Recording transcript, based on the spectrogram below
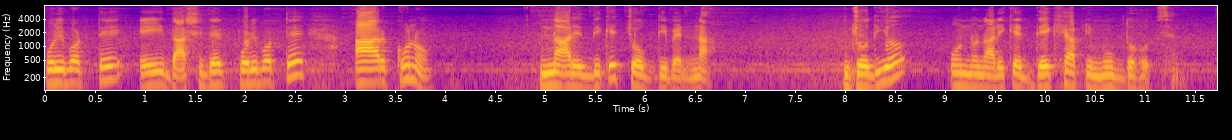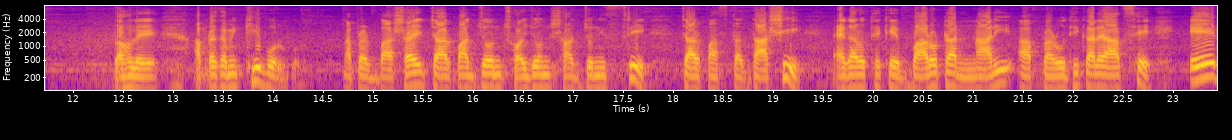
পরিবর্তে, এই দাসীদের পরিবর্তে আর কোনো নারীর দিকে চোখ দিবেন না। যদিও অন্য নারীকে দেখে আপনি মুগ্ধ হচ্ছেন। তাহলে আপনাকে আমি কি বলব? আপনার বাসায় চার পাঁচজন, ছয়জন, সাতজন স্ত্রী, চার পাঁচটা দাসী এগারো থেকে বারোটা নারী আপনার অধিকারে আছে। এর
